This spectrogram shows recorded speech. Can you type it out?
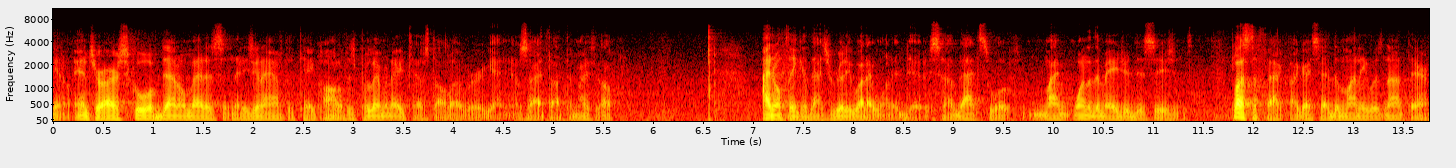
you know, enter our school of dental medicine, then he's going to have to take all of his preliminary tests all over again. So I thought to myself, I don't think that that's really what I want to do. So that's my, one of the major decisions. Plus the fact, like I said, the money was not there.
